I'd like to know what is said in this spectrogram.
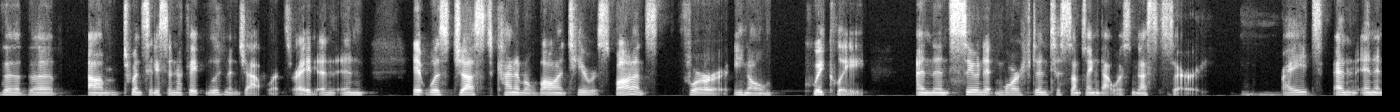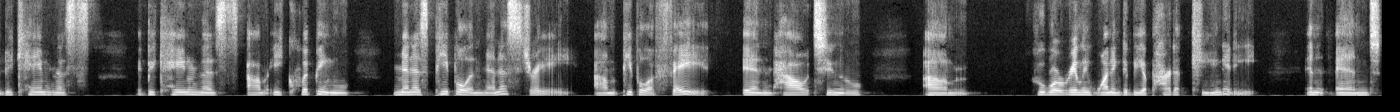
the the um, twin cities interfaith movement chaplains right? And and it was just kind of a volunteer response for you know quickly. And then soon it morphed into something that was necessary mm-hmm. right? And and it became this it became this um, equipping minis- people in ministry, um, people of faith, in how to, um, who were really wanting to be a part of community and and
